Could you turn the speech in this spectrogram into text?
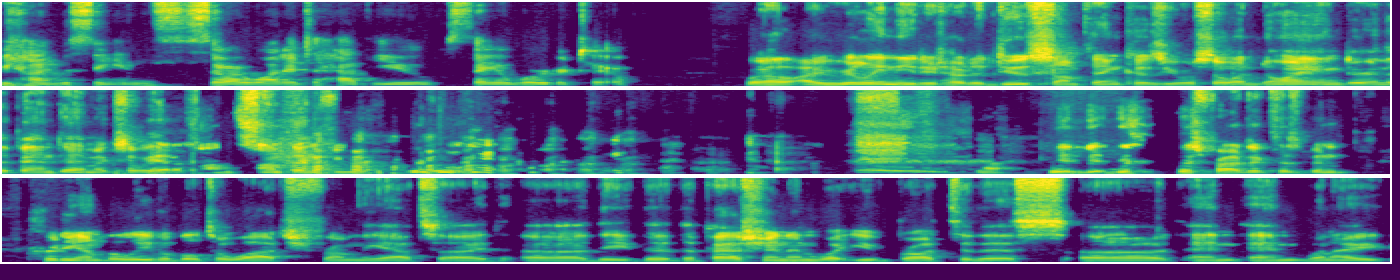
behind the scenes. So I wanted to have you say a word or two. Well, I really needed her to do something because you were so annoying during the pandemic. So we had to find something for you to do. Yeah. Th- th- This, this project has been pretty unbelievable to watch from the outside. Uh, the, the the passion and what you've brought to this, uh, and and when I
